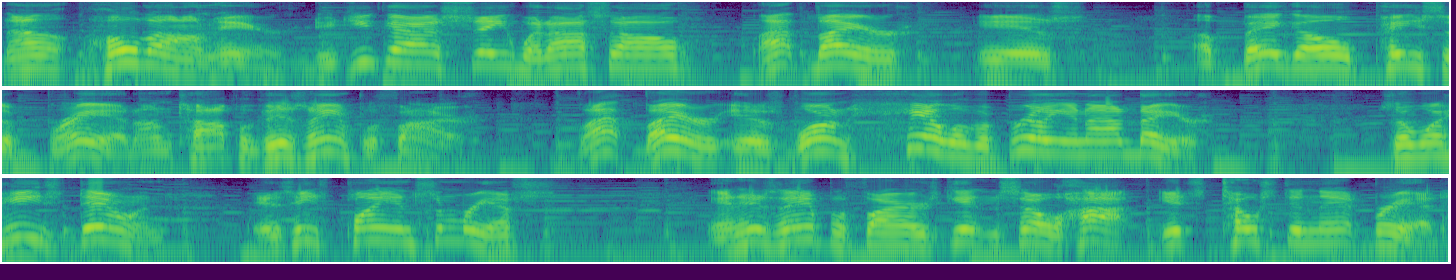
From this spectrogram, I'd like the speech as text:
Now, hold on here. Did you guys see what I saw? That there is a big old piece of bread on top of his amplifier. That there is one hell of a brilliant idea. So what he's doing is he's playing some riffs and his amplifier is getting so hot it's toasting that bread.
